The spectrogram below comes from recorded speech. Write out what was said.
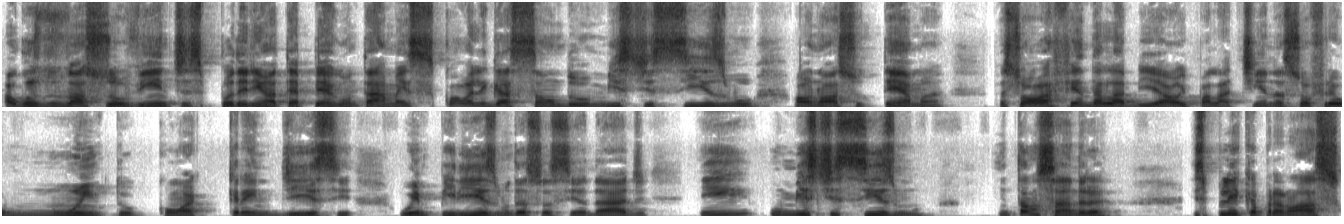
Alguns dos nossos ouvintes poderiam até perguntar, mas qual a ligação do misticismo ao nosso tema? Pessoal, a fenda labial e palatina sofreu muito com a crendice, o empirismo da sociedade e o misticismo. Então, Sandra, explica para nós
